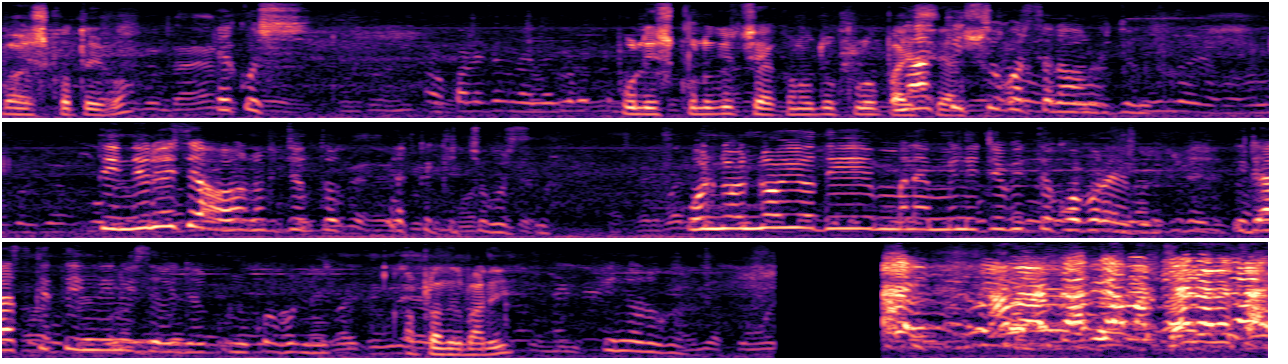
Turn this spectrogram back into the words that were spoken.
বয়স কত হইব একুশ। পুলিশ কোনো কিছু এখনও তো ক্লু পাইছে কিচ্ছু করছে না অন্য পর্যন্ত। তিন দিন হয়েছে অন্য পর্যন্ত একটা কিচ্ছু করছে না। অন্য অন্য যদি মানে মিনিটের ভিতরে খবর আইবে। এটা আজকে তিন দিন হয়েছে এটা কোনো খবর নেই। আপনাদের বাড়ি? কিন্নরকম আমার দাবি আমার ছেলেরে চাই।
